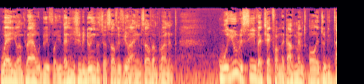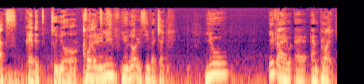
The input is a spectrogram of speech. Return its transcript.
where your employer would do it for you, then you should be doing this yourself if you are in self-employment. Will you receive a check from the government, or it will be tax credit to your account? For the relief, you not receive a check. You, if you are uh, employed,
